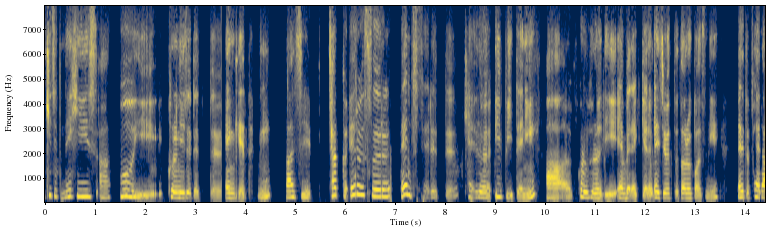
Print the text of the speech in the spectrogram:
kicsit nehéz a új környezetet engedni, vagy csak először 렌트세르트 케르 이비데니 아 쿠르후르디 엠베레케르 에주트 도르고스니 에트 페다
